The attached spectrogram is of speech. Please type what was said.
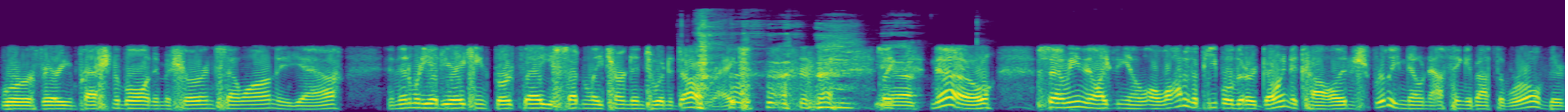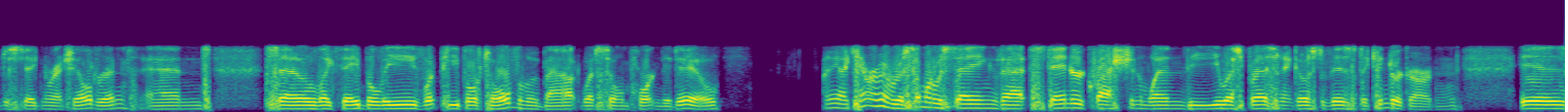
were very impressionable and immature and so on. And Yeah. And then when you had your 18th birthday, you suddenly turned into an adult, right? like, yeah. no. So, I mean, like, you know, a lot of the people that are going to college really know nothing about the world. They're just ignorant children. And so, like, they believe what people have told them about what's so important to do. I mean, I can't remember. Someone was saying that standard question when the U.S. president goes to visit a kindergarten is,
